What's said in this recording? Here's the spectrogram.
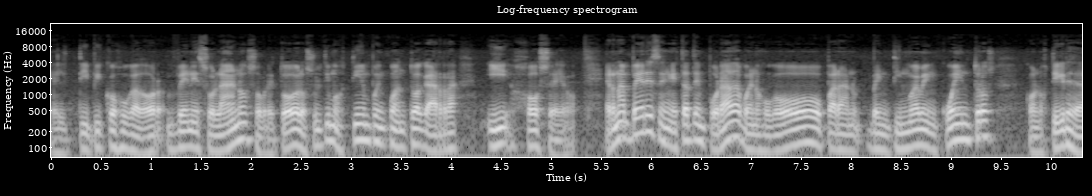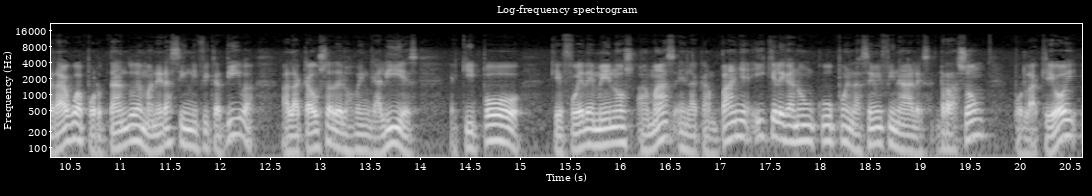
el típico jugador venezolano sobre todo en los últimos tiempos en cuanto a garra y joseo. Hernán Pérez en esta temporada bueno jugó para 29 encuentros con los Tigres de Aragua, aportando de manera significativa a la causa de los bengalíes, equipo que fue de menos a más en la campaña y que le ganó un cupo en las semifinales, razón por la que hoy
